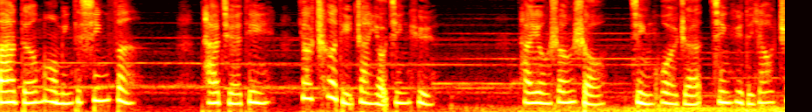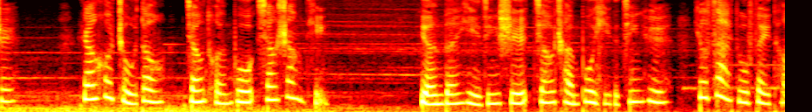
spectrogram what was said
阿德莫名的兴奋，他决定要彻底占有金玉。他用双手紧握着金玉的腰肢，然后主动将臀部向上挺。原本已经是娇喘不已的金玉又再度沸腾。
